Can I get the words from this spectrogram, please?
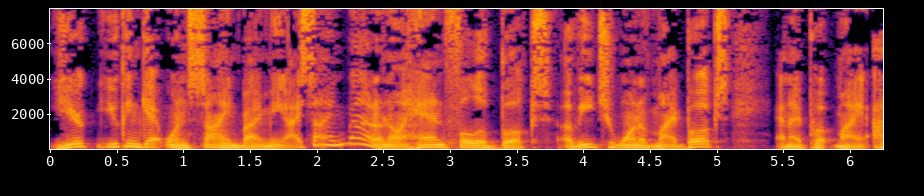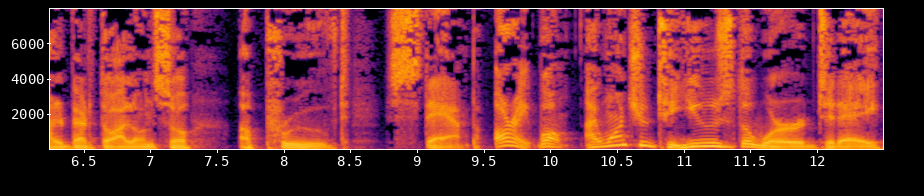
you you can get one signed by me. I signed, I don't know, a handful of books of each one of my books and I put my Alberto Alonso approved stamp. All right. Well, I want you to use the word today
